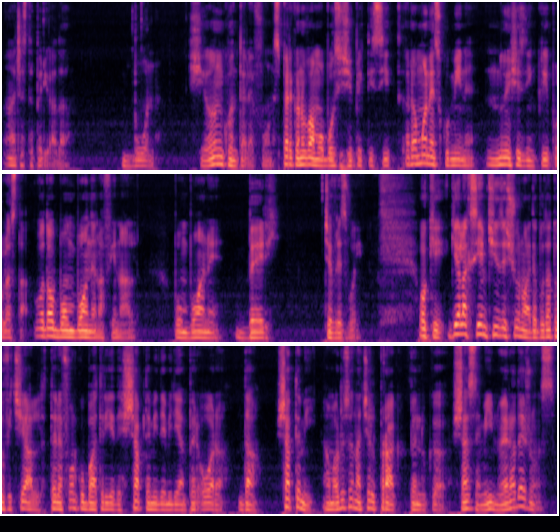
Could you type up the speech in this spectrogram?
în această perioadă. Bun. Și încă un telefon. Sper că nu v-am obosit și plictisit. Rămâneți cu mine. Nu ieșiți din clipul ăsta. Vă dau bomboane la final. Bomboane, beri, ce vreți voi. Ok, Galaxy M51 a debutat oficial. Telefon cu baterie de 7000 de mAh. Da, 7000. Am ajuns în acel prag, pentru că 6000 nu era de ajuns.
